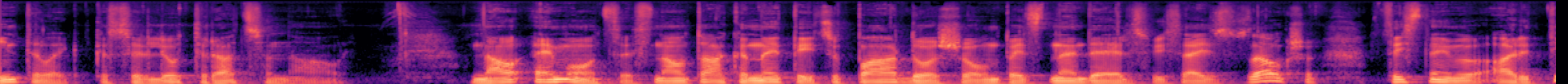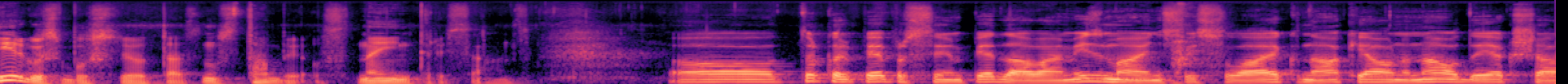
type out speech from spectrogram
intelekti, kas ir ļoti racionāli, nav emocijas, nav tā, ka neticu pārdošo un pēc nedēļas viss aizies uz augšu, tad īstenībā arī tirgus būs ļoti tāds, nu, stabils, neinteresants. Tur, kur ir pieprasījuma, piedāvājuma izmaiņas, visu laiku nāk jauna nauda iekšā,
